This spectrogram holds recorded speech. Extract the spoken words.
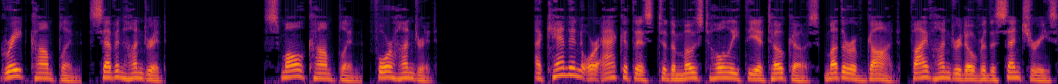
Great Compline, 700 Small Compline, 400 a canon or akathist to the Most Holy Theotokos Mother of God, 500 Over the centuries,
